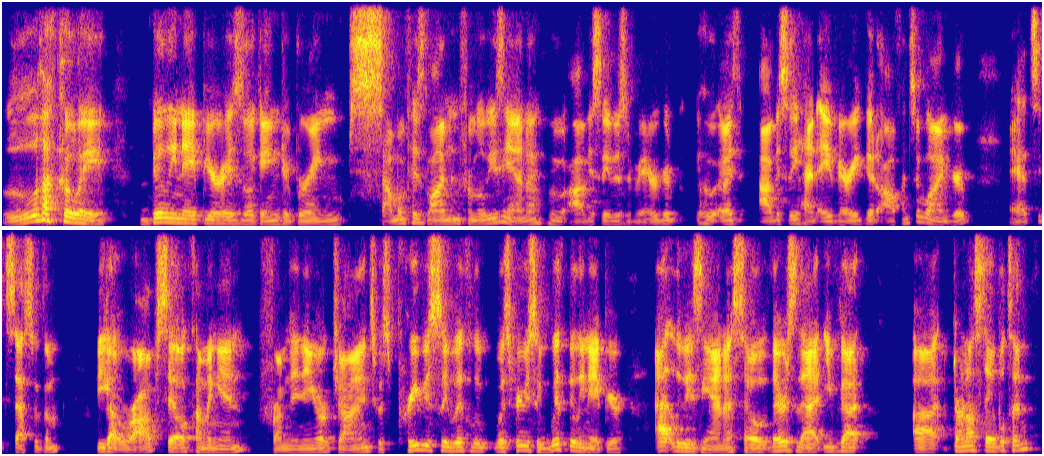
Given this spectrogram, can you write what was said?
luckily, Billy Napier is looking to bring some of his linemen from Louisiana, who obviously was a very good, who obviously had a very good offensive line group. They had success with them. We got Rob Sale coming in from the New York Giants, was previously with was previously with Billy Napier at Louisiana. So there's that. You've got uh, Darnell Stapleton,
